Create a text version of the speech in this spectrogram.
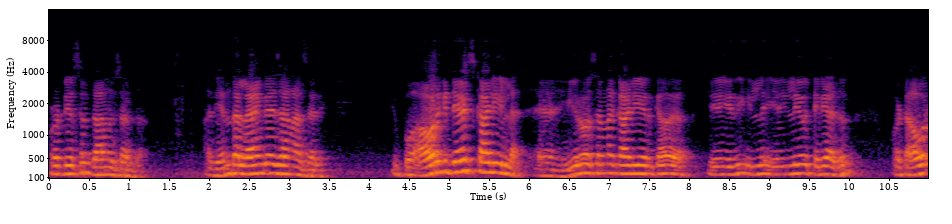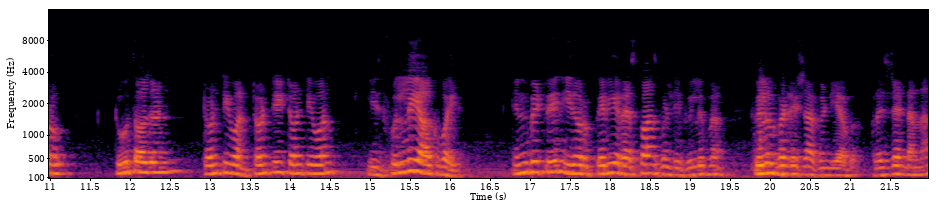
producer Thanu sir தான். அது எந்த லாங்குவேஜ் ஆனால் சரி. இப்போது அவருக்கு டேட்ஸ் காலி இல்லை. ஹீரோஸ் என்ன காலி இருக்கா இல்லை இல்லையோ தெரியாது. பட் அவரும் 2021 2021 is fully occupied. In between is our பெரிய responsibility film film federation of India president அண்ணா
